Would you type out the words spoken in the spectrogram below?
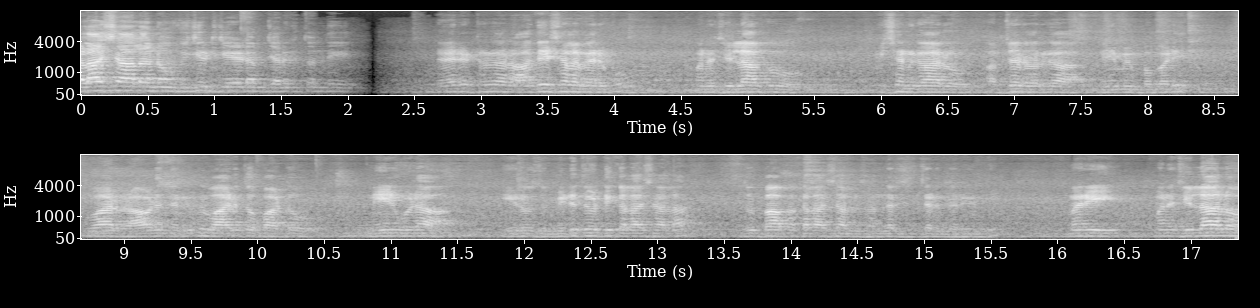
కళాశాలను విజిట్ చేయడం జరుగుతుంది. డైరెక్టర్ గారు ఆదేశాల మేరకు మన జిల్లాకు కిషన్ గారు అబ్జర్వర్గా నియమింపబడి వారు రావడం జరిగింది. వారితో పాటు నేను కూడా ఈరోజు మిడిదొడ్డి కళాశాల దుబ్బాక కళాశాలను సందర్శించడం జరిగింది. మరి మన జిల్లాలో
